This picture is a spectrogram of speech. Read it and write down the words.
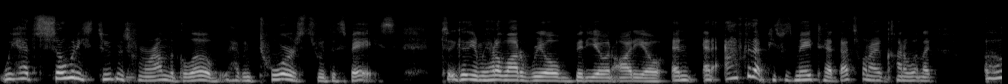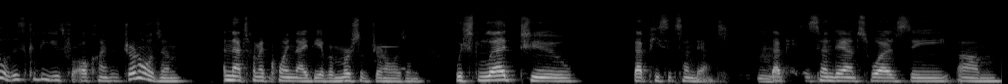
We had so many students from around the globe having tours through the space. To, you know, we had a lot of real video and audio, and and after that piece was made, Ted, that's when I kind of went like, oh, this could be used for all kinds of journalism. And that's when I coined the idea of immersive journalism, which led to that piece at Sundance. Mm. That piece at Sundance was the um,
